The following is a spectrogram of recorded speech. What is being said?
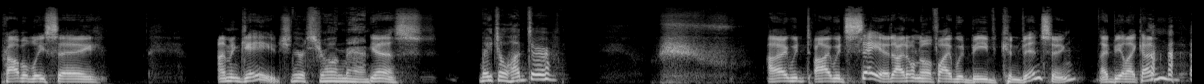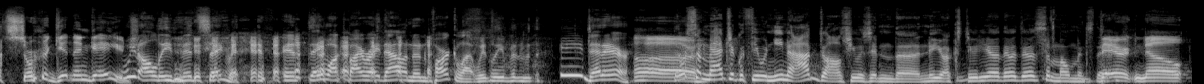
probably say, I'm engaged. You're a strong man. Yes, Rachel Hunter. I would I would say it. I don't know if I would be convincing. I'd be like, I'm sort of getting engaged. We'd all leave mid segment. if, if they walked by right now and in the parking lot, we'd leave in eh, dead air. Uh, there was some magic with you and Nina Agdal. She was in the New York studio. There, there was some moments there. There, no,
